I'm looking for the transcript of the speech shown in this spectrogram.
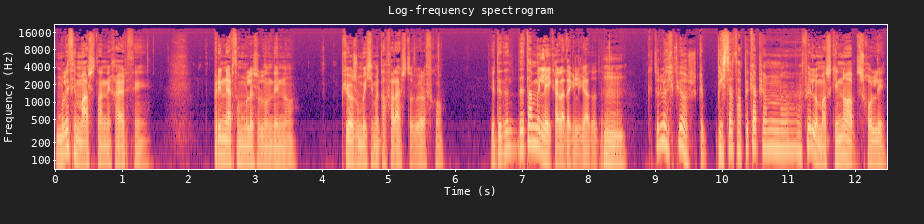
Μου λέει θυμάσαι όταν είχα έρθει πριν έρθω μου λέει στο Λονδίνο ποιος μου είχε μεταφράσει το βιογραφικό. Γιατί δεν, δεν τα μιλάει καλά τα αγγλικά τότε. Μμ. Και του λέω, Όχι ποιος. Και πίστευα θα πει κάποιον ε, φίλο μας, κοινό από τη σχολή.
